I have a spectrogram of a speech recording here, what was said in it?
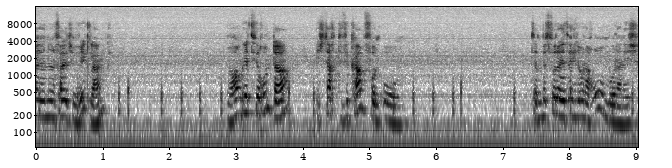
einen falschen Weg lang? Warum geht's hier runter? Ich dachte, wir kamen von oben. Dann müssen wir doch jetzt eigentlich auch nach oben, oder nicht?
